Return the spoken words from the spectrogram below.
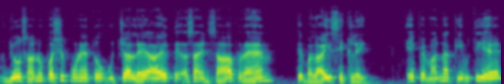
ਜੋ ਸਾਨੂੰ ਪਸ਼ੂ ਪੁਣੇ ਤੋਂ ਉੱਚਾ ਲੈ ਆਏ ਤੇ ਅਸਾਂ ਇਨਸਾਫ, ਰਹਿਮ ਤੇ ਭਲਾਈ ਸਿੱਖ ਲਈ। ਇਹ ਪੈਮਾਨਾ ਕੀਮਤੀ ਹੈ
